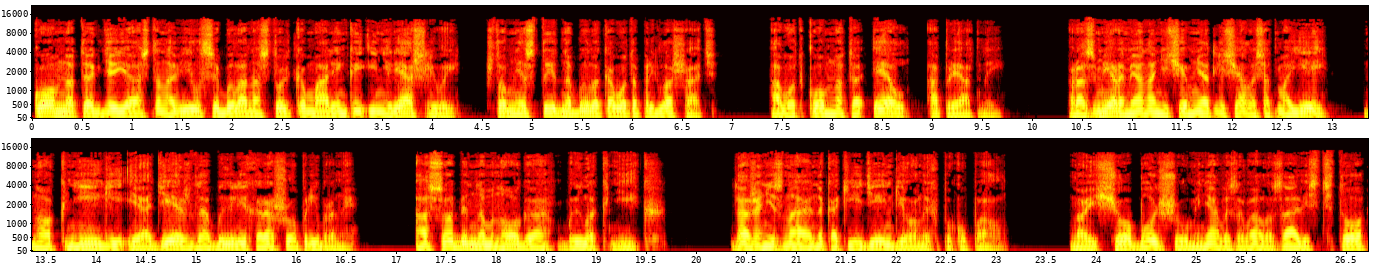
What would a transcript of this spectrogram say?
Комната, где я остановился, была настолько маленькой и неряшливой, что мне стыдно было кого-то приглашать. А вот комната Эл — опрятной. Размерами она ничем не отличалась от моей, но книги и одежда были хорошо прибраны. Особенно много было книг. Даже не знаю, на какие деньги он их покупал. Но еще больше у меня вызывало зависть то,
